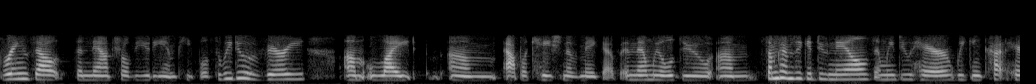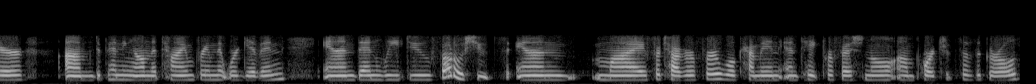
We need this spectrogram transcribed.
brings out the natural beauty in people. So we do a very um light um application of makeup. And then we will do um sometimes we could do nails and we do hair. We can cut hair um, depending on the time frame that we're given. And then we do photo shoots, and my photographer will come in and take professional um, portraits of the girls,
